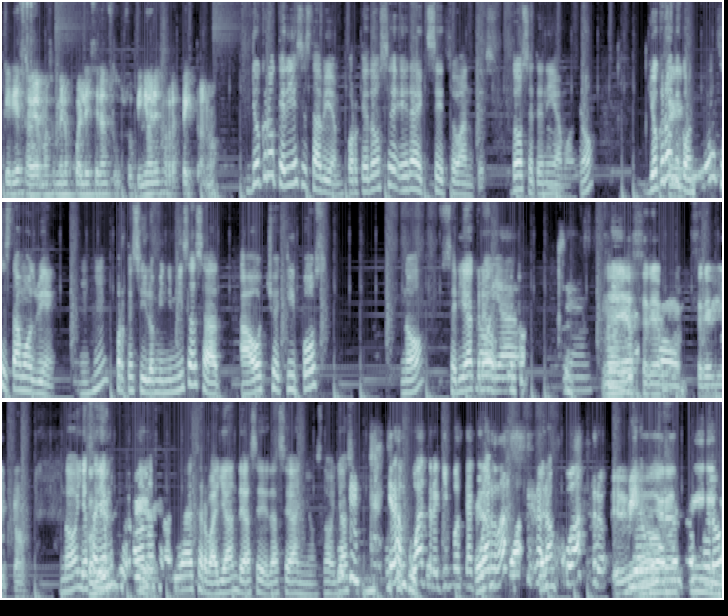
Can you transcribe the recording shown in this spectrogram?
Quería saber más o menos cuáles eran sus opiniones al respecto, ¿no? Yo creo que 10 está bien, porque 12 era exceso antes. 12 teníamos, ¿no? Yo creo que con 10 estamos bien. Porque si lo minimizas a, a 8 equipos, ¿no? Sería, creo. No, ya, sí. no, ya sería, sería mucho. ¿No? Ya jugando a la Liga de Azerbaiyán de hace, de hace años, ¿no? Ya, eran cuatro equipos, ¿te acuerdas? Eran, eran cuatro. El mío eran cinco. Fueron,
